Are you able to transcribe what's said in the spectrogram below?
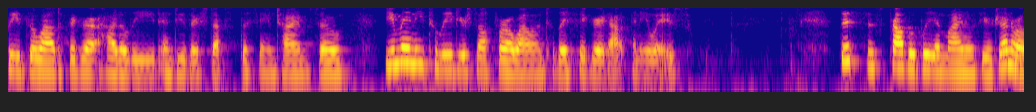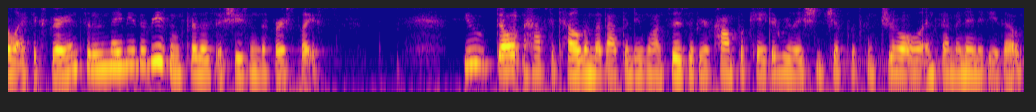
leads a while to figure out how to lead and do their steps at the same time, so you may need to lead yourself for a while until they figure it out, anyways. This is probably in line with your general life experience and may be the reason for those issues in the first place. You don't have to tell them about the nuances of your complicated relationship with control and femininity, though.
